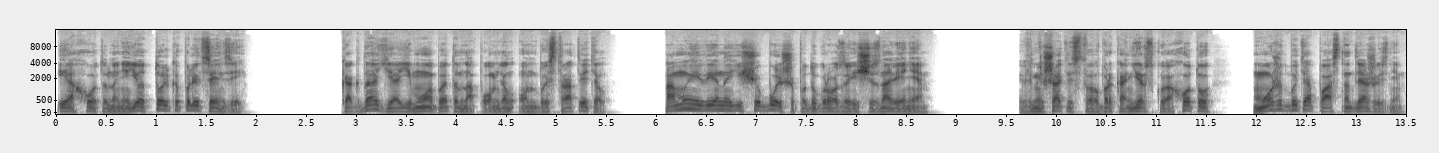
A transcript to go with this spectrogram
и охота на нее только по лицензии? Когда я ему об этом напомнил, он быстро ответил. А мы, вены, еще больше под угрозой исчезновения. Вмешательство в браконьерскую охоту – может быть опасно для жизни.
